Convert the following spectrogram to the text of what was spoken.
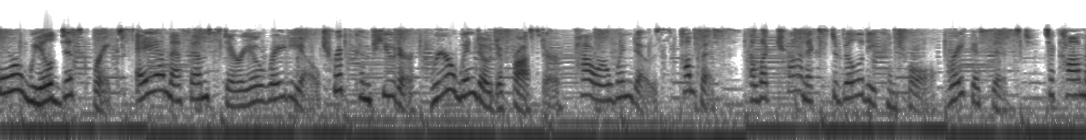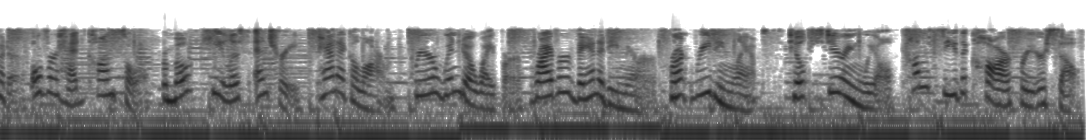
four-wheel disc brakes, AM FM stereo radio, trip computer, rear window defroster, power windows, compass, electronic stability control, brake assist, tachometer, overhead console, remote keyless entry, panic alarm, rear window wiper, driver vanity mirror, front reading lamps, tilt steering wheel. Come see the car for yourself.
